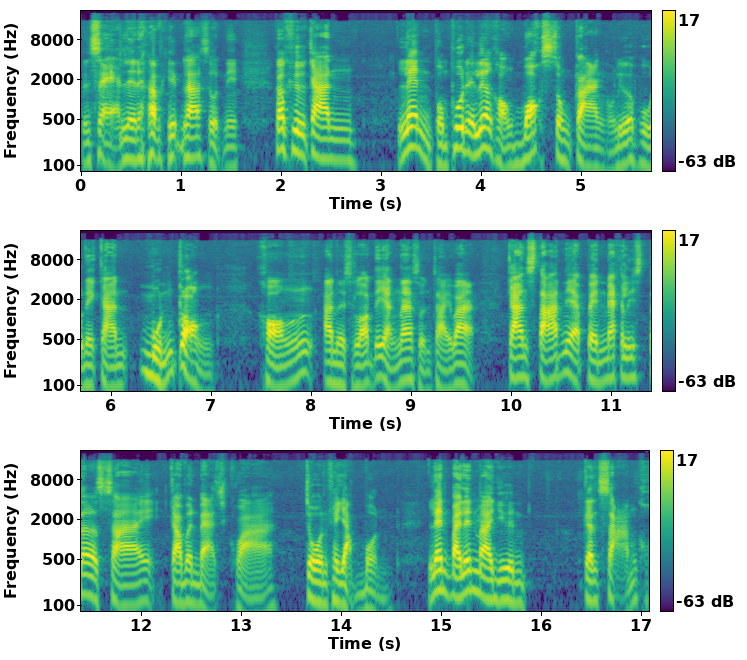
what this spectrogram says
เป็นแสนเลยนะครับคลิปล่าสุดนี้ ก็คือการเล่นผมพูดในเรื่องของบ็อกซ์ตรงกลางของลิเวอร์พูลในการหมุนกล่องของอันเดอร์สล็อตได้อย่างน่าสนใจว่าการสตาร์ทเนี่ยเป็นแมคคลิสเตอร์ซ้ายกาเวนแบชขวา โจนขยับบน เล่นไปเล่นมายืนกัน 3 ค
